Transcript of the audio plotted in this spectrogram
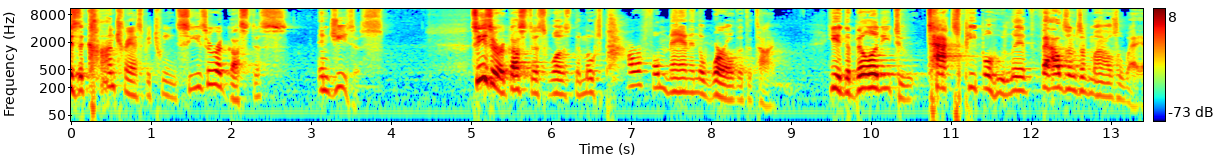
is the contrast between Caesar Augustus and Jesus. Caesar Augustus was the most powerful man in the world at the time. He had the ability to tax people who lived thousands of miles away,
